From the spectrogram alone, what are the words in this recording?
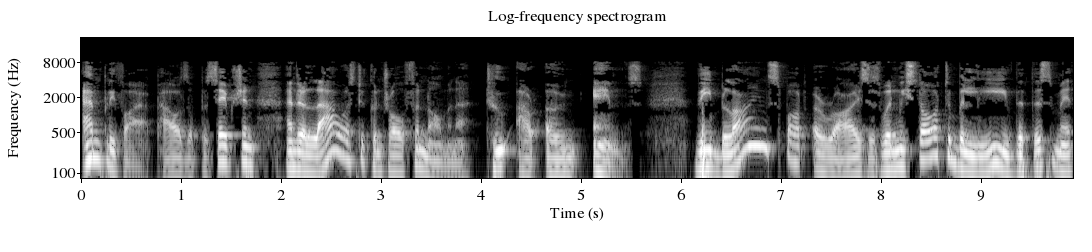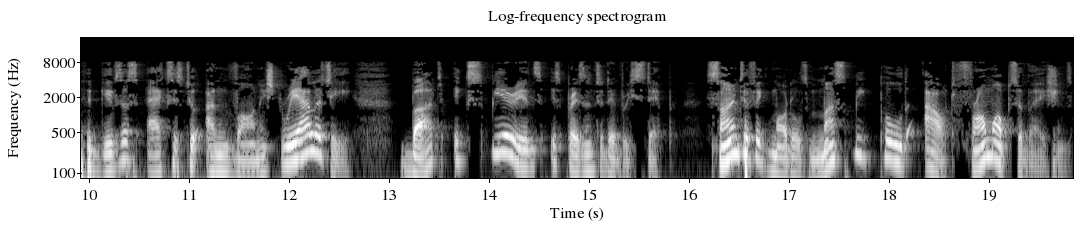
amplify our powers of perception, and allow us to control phenomena to our own ends. The blind spot arises when we start to believe that this method gives us access to unvarnished reality, but experience is present at every step. Scientific models must be pulled out from observations,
